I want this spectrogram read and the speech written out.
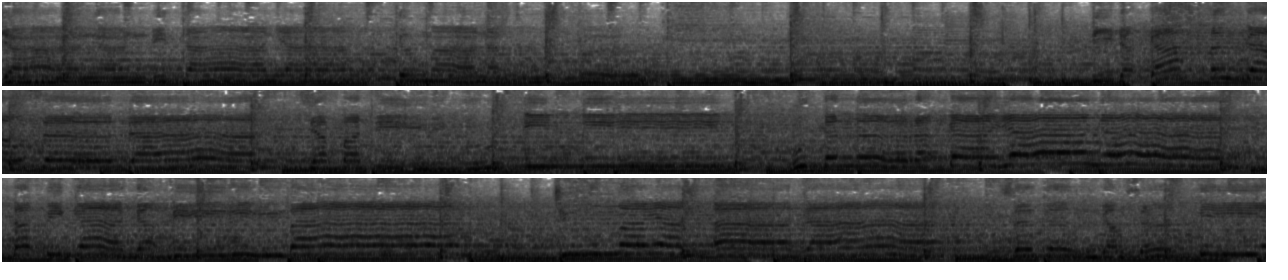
Jangan ditanya ke mana ku pergi? Tidakkah engkau sedar siapa diriku ini? Bukan merak kayangan tapi gagak ada segenggam setia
